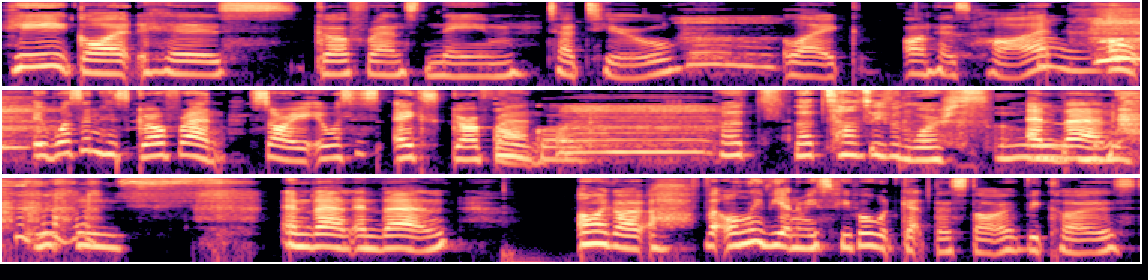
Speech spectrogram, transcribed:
he got his girlfriend's name tattoo like on his heart. Oh. it wasn't his girlfriend. Sorry, it was his ex girlfriend. That's that sounds even worse. and then, Goodness. and then, and then, oh my god! Ah, but only Vietnamese people would get this though because,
